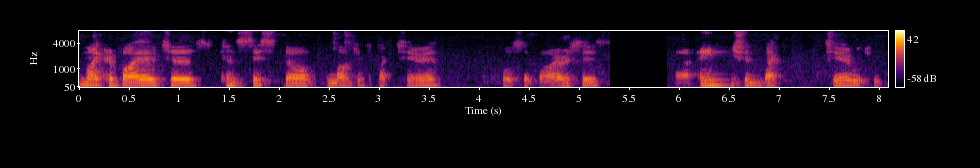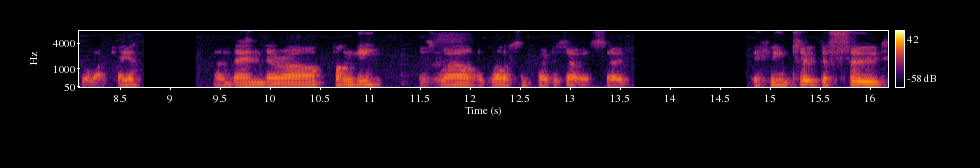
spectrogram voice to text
microbiotas consist of not just bacteria, also viruses, uh, ancient bacteria, which we call archaea, and then there are fungi as well, as well as some protozoa. So if we include the food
